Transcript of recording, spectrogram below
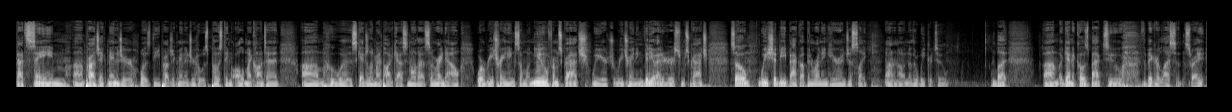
that same uh, project manager was the project manager who was posting all of my content um, who was scheduling my podcast and all that. So right now we're retraining someone new from scratch. We're retraining video editors from scratch. So we should be back up and running here in just like i don't know another week or two but um, again, it goes back to the bigger lessons, right?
